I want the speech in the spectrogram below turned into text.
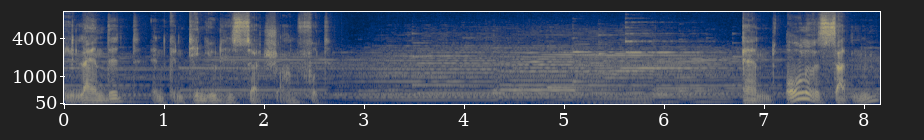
he landed and continued his search on foot. And all of a sudden,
